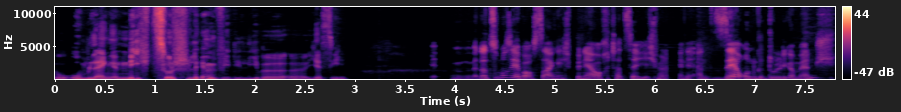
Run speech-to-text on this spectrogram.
um Länge nicht so schlimm wie die liebe äh, Jessie. Dazu muss ich aber auch sagen, ich bin ja auch tatsächlich ein, ein sehr ungeduldiger Mensch.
